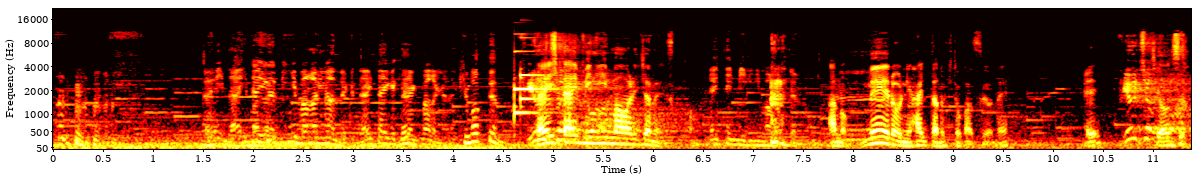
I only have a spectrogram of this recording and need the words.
大大体が右曲がりなんだけど、大体が左曲がりなんだけ決まってんの？ど。大体右回りじゃないですか。大体右に曲がってるの？あの、迷路に入った時とかですよね。え？フューチ違うんです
